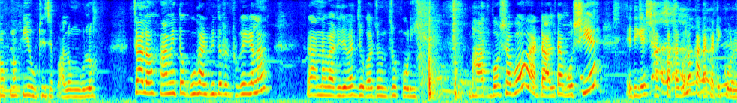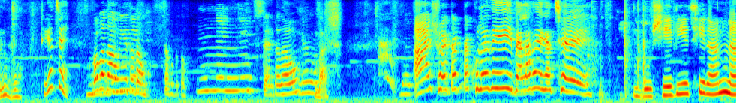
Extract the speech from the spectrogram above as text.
নকনকিয়ে উঠেছে পালংগুলো। চলো আমি তো গুহার ভিতরে ঢুকে গেলাম। রান্নাবাড়ির এবার যোগাযন্ত্র করি। ভাত বসাবো আর ডালটা বসিয়ে এদিকে শাক পাতাগুলো কাটাকাটি করে নেব। ঠিক আছে? বাবা দাও ইয়েটা দাও দাও। স্ট্যান্ডটা দাও। বাস। আর সোয়েটারটা খুলে দিই বেলা হয়ে গেছে। বসিয়ে দিয়েছি রান্না,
